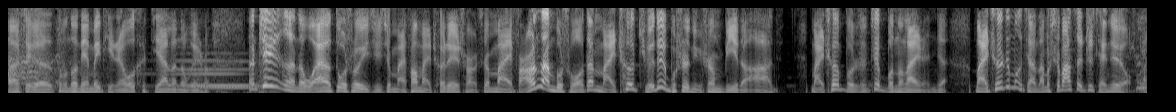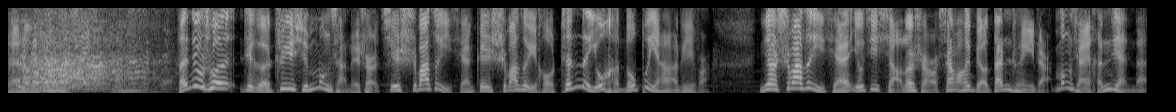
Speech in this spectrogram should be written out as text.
啊，这个这么多年媒体人，我可尖了呢。我跟你说，那这个呢，我还要多说一句，就买房买车这事儿，就买房咱不说，但买车绝对不是女生逼的啊。买车不是，这不能赖人家。买车这梦想，咱们十八岁之前就有。咱就说这个追寻梦想这事儿，其实十八岁以前跟十八岁以后真的有很多不一样的地方。你像十八岁以前，尤其小的时候，想法会比较单纯一点，梦想也很简单，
